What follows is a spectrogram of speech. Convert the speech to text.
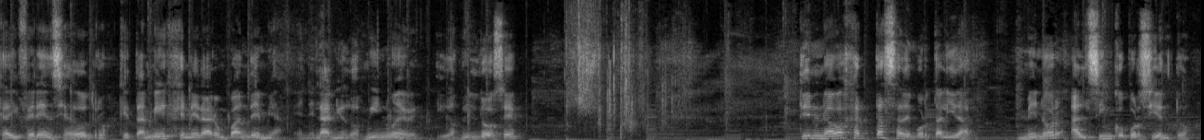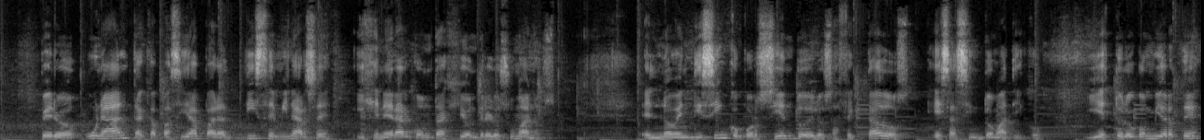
que a diferencia de otros que también generaron pandemia en el año 2009 y 2012, tiene una baja tasa de mortalidad, menor al 5%, pero una alta capacidad para diseminarse y generar contagio entre los humanos. el 95% de los afectados es asintomático y esto lo convierte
